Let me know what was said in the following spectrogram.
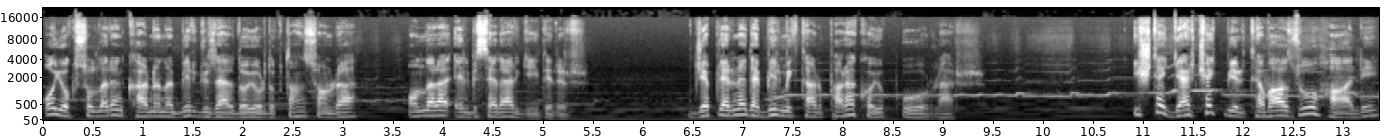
O yoksulların karnını bir güzel doyurduktan sonra onlara elbiseler giydirir. Ceplerine de bir miktar para koyup uğurlar. İşte gerçek bir tevazu hali,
